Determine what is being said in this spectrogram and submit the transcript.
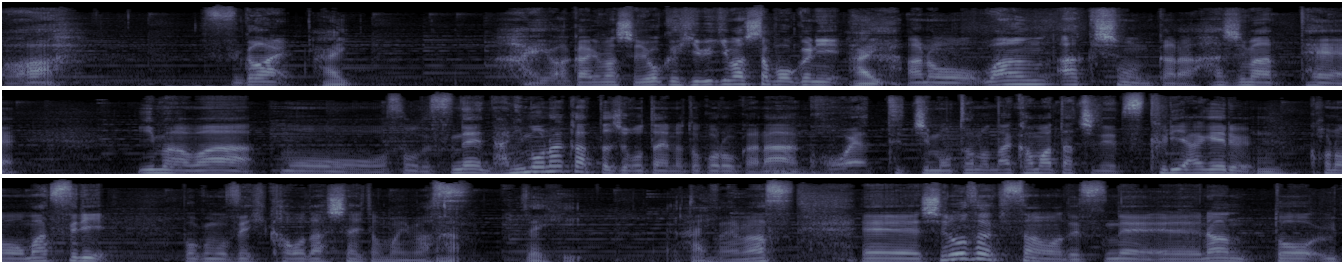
あーすごい。はい。はいわかりました。よく響きました僕に。はい。あのワンアクションから始まって今はもうそうですね何もなかった状態のところから、うん。こうやって地元の仲間たちで作り上げる、うん。このお祭り僕もぜひ顔を出したいと思います。あぜひ。ありがとうはいございます、えー篠崎さんはですね、えーなんと宇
